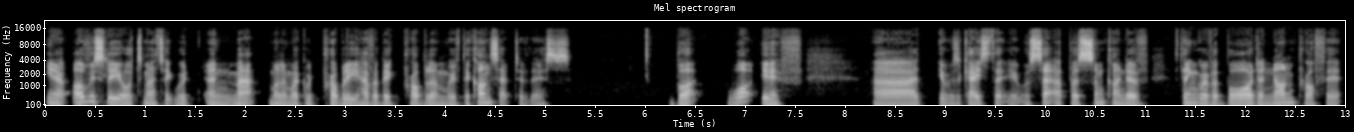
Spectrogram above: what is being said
you know, obviously Automattic would and Matt Mullenweg would probably have a big problem with the concept of this. But what if uh, it was a case that it was set up as some kind of thing with a board, a non-profit,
